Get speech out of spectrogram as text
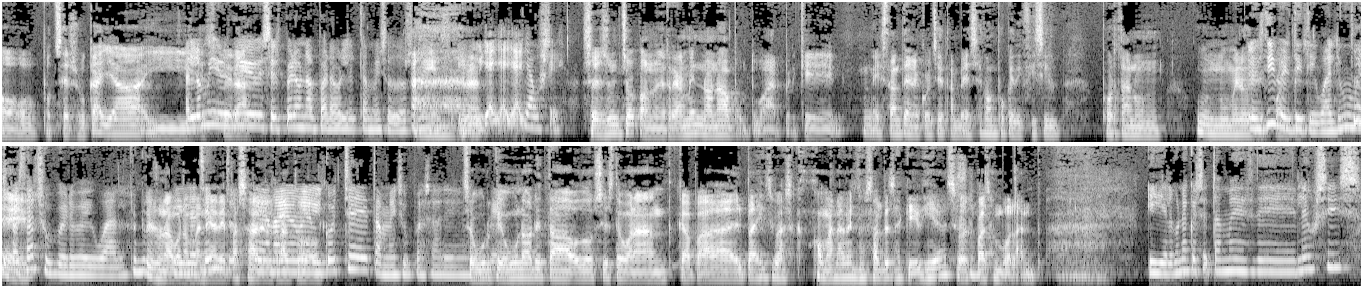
O pot ser s'ho calla i A lo millor espera. s'espera una parauleta més o dos més. I diu, ja, ja, ja, ja ho sé. Això és un joc on realment no anava a puntuar perquè estant en el cotxe també se fa un poc difícil portant un, un número de divertit quantes. igual, jo m'ho Sí. vaig passar superbé igual. Que és una bona I manera de passar el rato. en el cotxe també s'ho passarem Segur bé. que una horeta o dos si esteu anant cap al País Basc com anàvem nosaltres aquell dia se us passen volant. I alguna coseta més de l'Eusis?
